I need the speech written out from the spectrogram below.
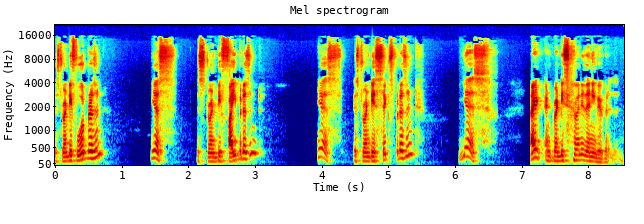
Is 24 present? Yes. Is 25 present? Yes. Is 26 present? Yes. Right? And 27 is anyway present.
